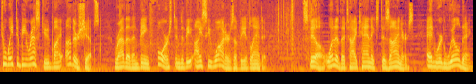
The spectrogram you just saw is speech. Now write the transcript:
to wait to be rescued by other ships, rather than being forced into the icy waters of the Atlantic. Still, one of the Titanic's designers, Edward Wilding,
